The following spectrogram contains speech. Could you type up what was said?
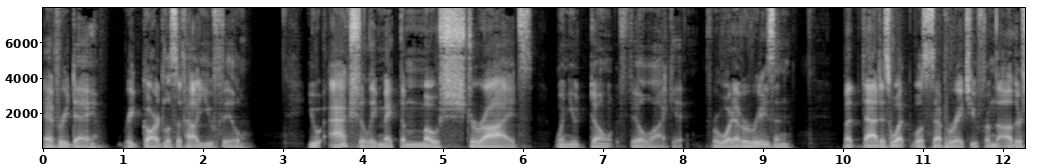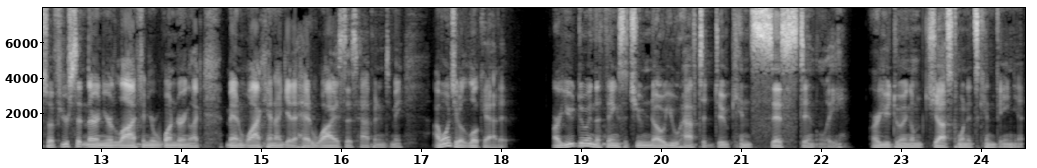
every day regardless of how you feel. You actually make the most strides when you don't feel like it for whatever reason. But that is what will separate you from the other. So if you're sitting there in your life and you're wondering, like, man, why can't I get ahead? Why is this happening to me? I want you to look at it. Are you doing the things that you know you have to do consistently? Or are you doing them just when it's convenient?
